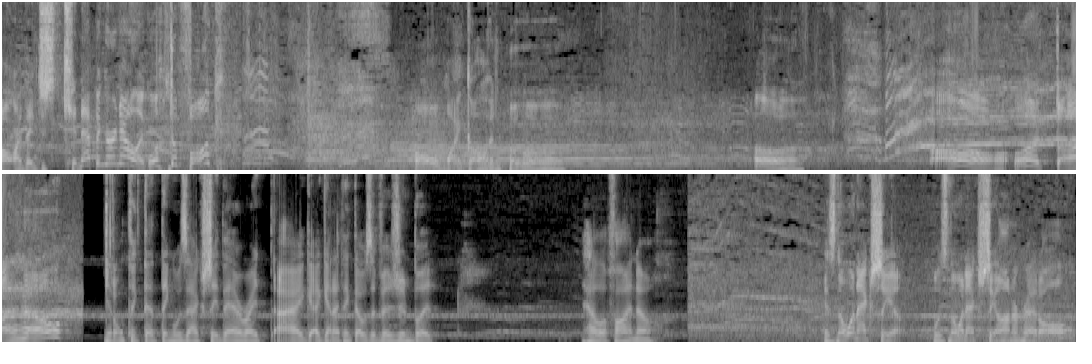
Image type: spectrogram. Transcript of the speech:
Oh, are they just kidnapping her now? Like, what the fuck? Oh my god. Oh. Oh. Oh, what the hell? You don't think that thing was actually there, right? I, again, I think that was a vision, but hell if I know. Is no one actually was no one actually on her at all?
